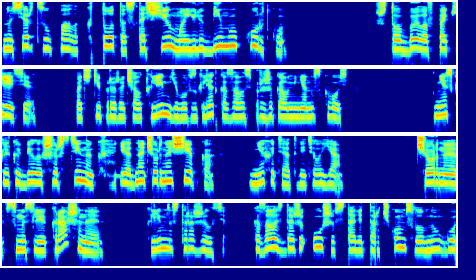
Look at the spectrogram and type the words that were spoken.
но сердце упало. Кто-то стащил мою любимую куртку. «Что было в пакете?» Почти прорычал Клим, его взгляд, казалось, прожигал меня насквозь. «Несколько белых шерстинок и одна черная щепка», – нехотя ответила я. «Черная, в смысле, крашеная?» Клим насторожился. Казалось, даже уши встали торчком, словно у.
